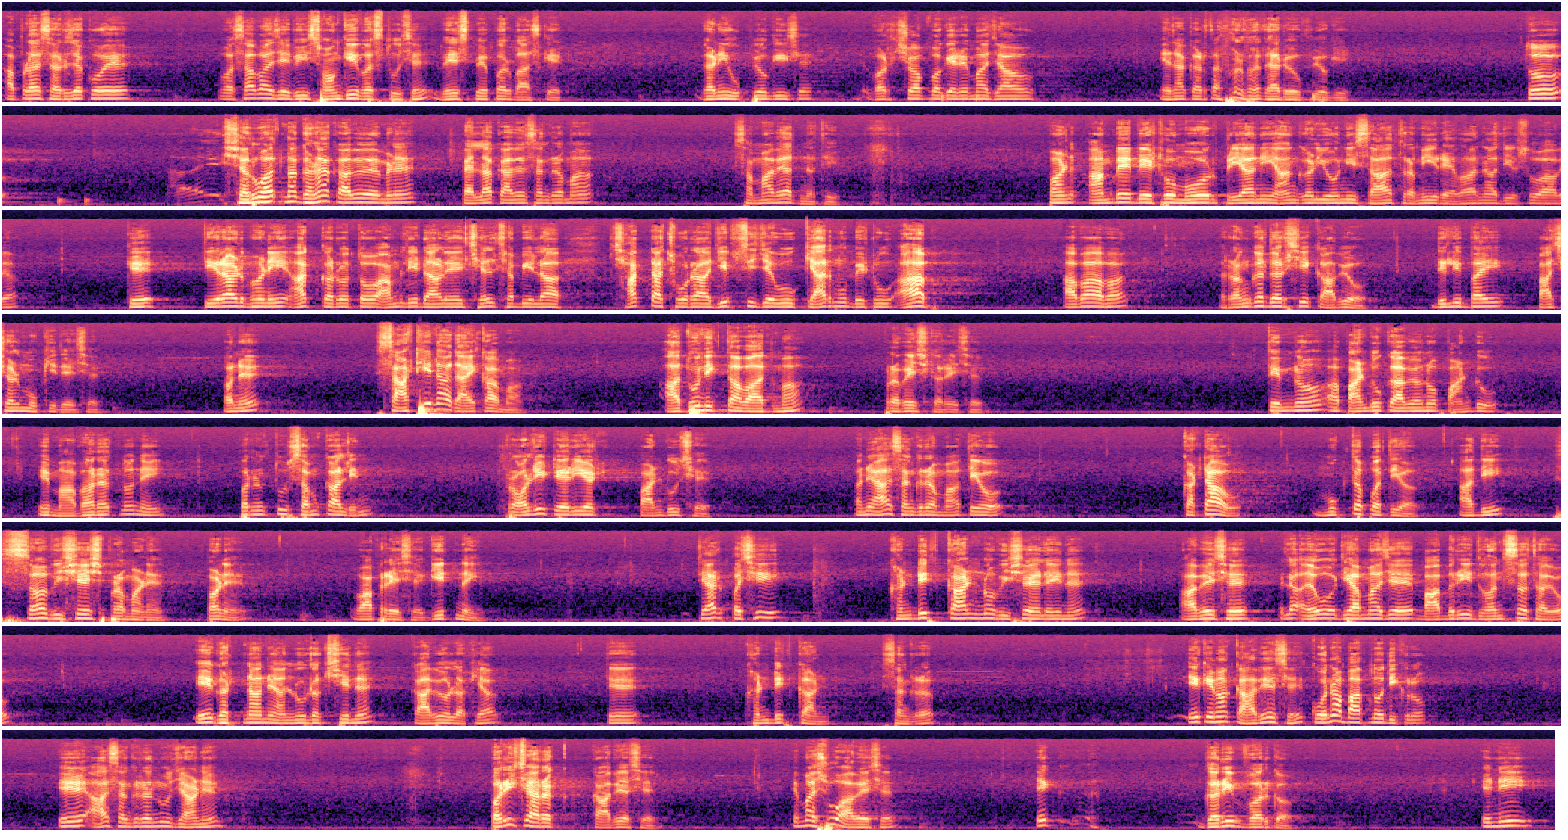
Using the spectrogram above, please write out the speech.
આપણા સર્જકોએ વસાવા જેવી સોંગી વસ્તુ છે વેસ્ટ પેપર બાસ્કેટ ઘણી ઉપયોગી છે. વર્કશોપ વગેરેમાં જાઓ, એના કરતાં પણ વધારે ઉપયોગી. તો શરૂઆતના ઘણા કાવ્યો એમણે પહેલાં કાવ્ય સંગ્રહમાં સમાવ્યા જ નથી. પણ આંબે બેઠો મોર પ્રિયાની આંગળીઓની સાથ રમી રહેવાના દિવસો આવ્યા કે તિરાડ ભણી આંખ કરો તો આંબલી ડાળે છેલછબીલા છાકટા છોરા જીપ્સી જેવું ક્યારનું બેઠું આભ? આવા આવા રંગદર્શી કાવ્યો દિલીપભાઈ પાછળ મૂકી દે છે. અને સાઠીના દાયકામાં આધુનિકતાવાદમાં પ્રવેશ કરે છે. તેમનો આ પાંડુ કાવ્યનો પાંડુ એ મહાભારતનો નહીં, પરંતુ સમકાલીન પ્રોલિટેરિયટ પાંડુ છે. અને આ સંગ્રહમાં તેઓ કટાવ, મુક્તપદ્ય આદિ સવિશેષ પ્રમાણે પણ વાપરે છે, ગીત નહીં. ત્યાર પછી ખંડિત કાંડનો વિષય લઈને આવે છે, એટલે અયોધ્યામાં જે બાબરી ધ્વંસ થયો, એ ઘટનાને અનુલક્ષીને કાવ્યો લખ્યા તે ખંડિત કાંડ સંગ્રહ. એક એમાં કાવ્ય છે, કોના બાપનો દીકરો? એ આ સંગ્રહનું જાણે પરિચારક કાવ્ય છે. એમાં શું આવે છે? એક ગરીબ વર્ગ એની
